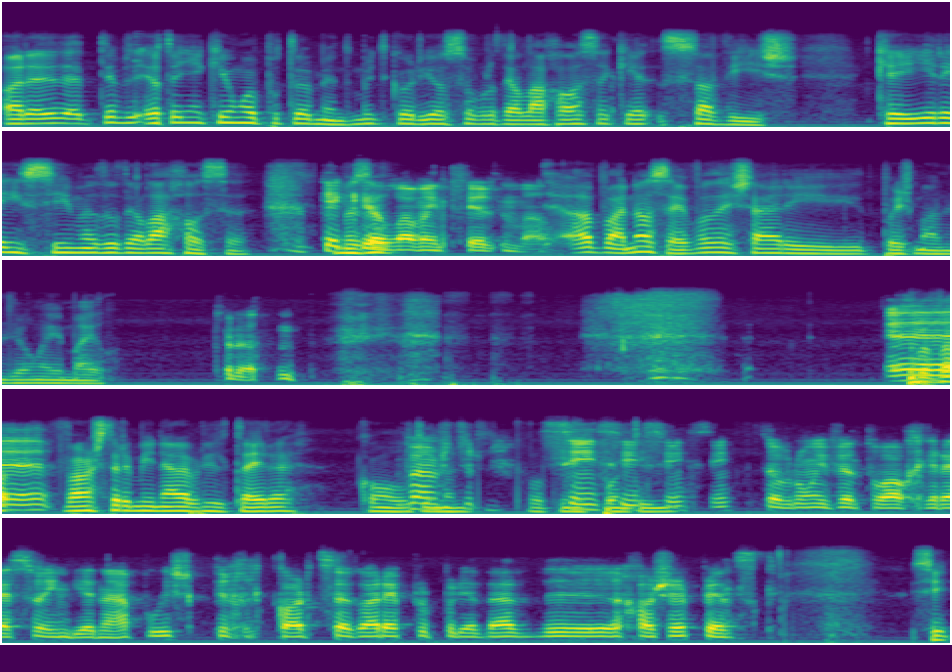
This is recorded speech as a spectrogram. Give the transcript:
ora, eu tenho aqui um apontamento muito curioso sobre o Della Roça que é, só diz cair em cima do Della Roça. O que é Mas que eu, o homem te fez de mal? Ah, pá, não sei, vou deixar e depois mando-lhe um e-mail. Pronto. uh... Vamos terminar a bilheteira com o último, ter- último Sim, sim, pontinho. sim, sim. Sobre um eventual regresso a Indianápolis, que recorde-se agora é propriedade de Roger Penske. Sim,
